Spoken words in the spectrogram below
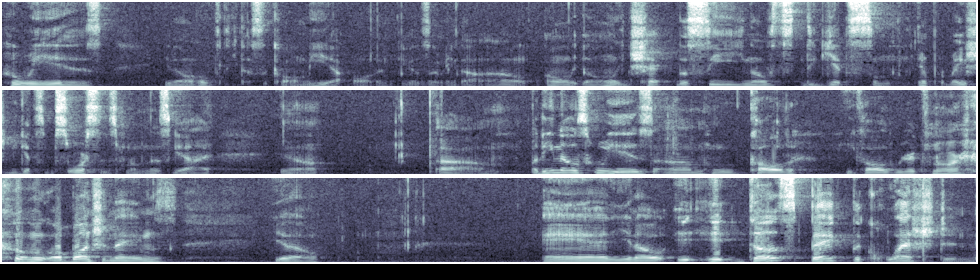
who he is. You know, hopefully he doesn't call me out on it because I mean, I, only only check to see, you know, to get some information, to get some sources from this guy. You know, um, but he knows who he is. Um, who called he called Rick Fnord a bunch of names. You know, and, you know, it, it does beg the question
